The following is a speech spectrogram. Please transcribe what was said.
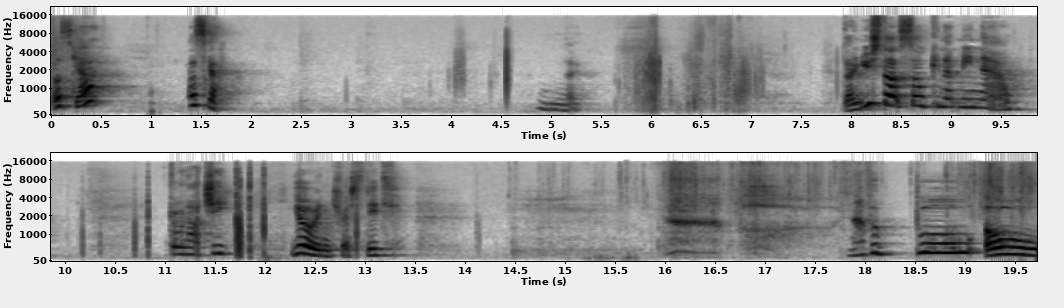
Oscar? No. Don't you start sulking at me now. Go on, Archie. You're interested. Another ball. Oh.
